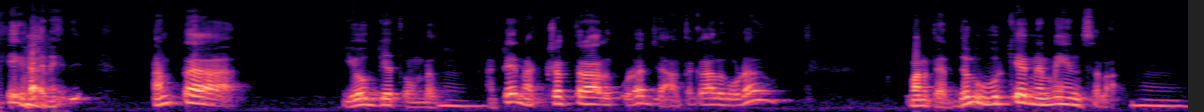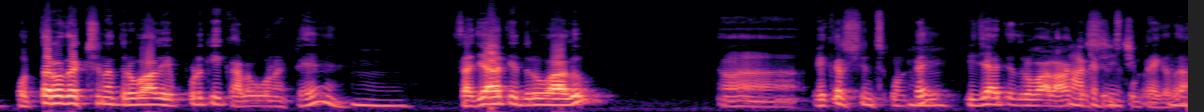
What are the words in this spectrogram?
తీయగా అనేది అంత యోగ్యత ఉండదు. అంటే నక్షత్రాలు కూడా జాతకాలు కూడా మన పెద్దలు ఊరికే నిర్ణయించాల. ఉత్తర దక్షిణ ధృవాలు ఎప్పటికీ కలవనట్టే సజాతి ధృవాలు వికర్షించుకుంటాయి విజాతి ధృవాలు ఆకర్షించుకుంటాయి కదా.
